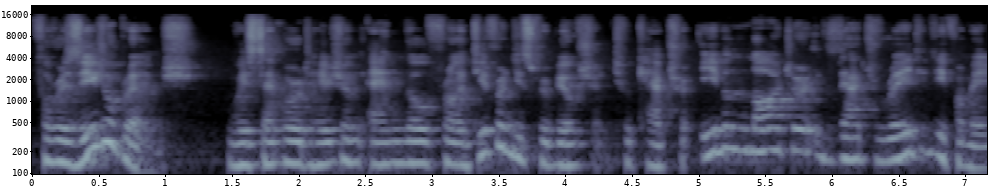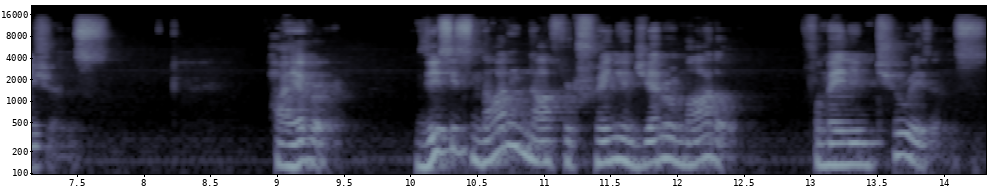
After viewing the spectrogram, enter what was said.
For residual branch, we sample rotation angle from a different distribution to capture even larger exaggerated deformations. However, this is not enough for training a general model for mainly two reasons.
